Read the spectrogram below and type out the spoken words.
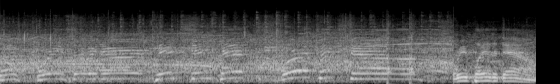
A 47-yard pitch and for a touchdown. Replay the down.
